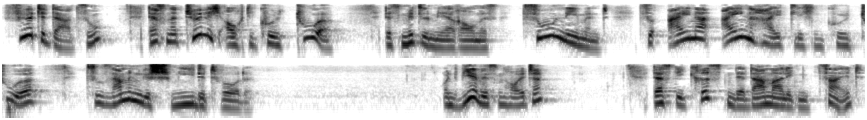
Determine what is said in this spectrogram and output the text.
führte dazu, dass natürlich auch die Kultur des Mittelmeerraumes zunehmend zu einer einheitlichen Kultur zusammengeschmiedet wurde. Und wir wissen heute, dass die Christen der damaligen Zeit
